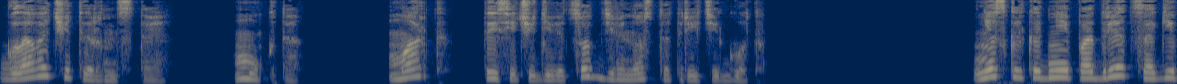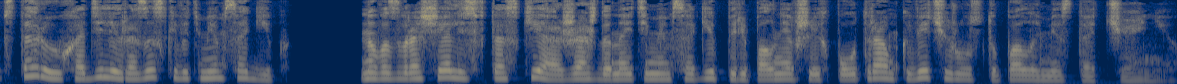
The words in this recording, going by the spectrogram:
Глава 14. Мукта. Март 1993 год. Несколько дней подряд Сагиб Старый уходили разыскивать Мемсагиб, но возвращались в тоске, а жажда найти Мемсагиб, переполнявшая их по утрам, к вечеру уступала место отчаянию.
